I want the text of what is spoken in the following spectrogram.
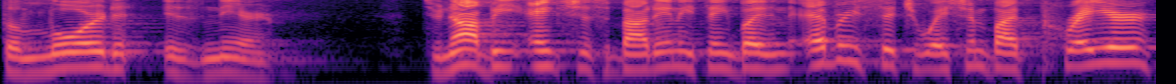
The Lord is near. Do not be anxious about anything, but in every situation, by prayer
